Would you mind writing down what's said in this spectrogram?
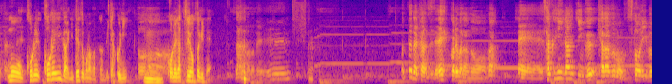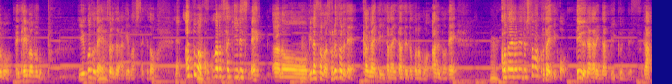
ったんもう、これ、これ以外に出てこなかったんで、逆に。うん、これが強すぎて。なるほどね。まあてな感じでね、これまであの、まあ、えー作品ランキング、キャラ部門、ストーリー部門、で、テーマ部門ということで、うん。それぞれ挙げましたけど、えあとはここから先ですね、あのーうん。皆様それぞれで考えていただいたというところもあるので、うん答えられる人は答えていこうっていう流れになっていくんですが、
